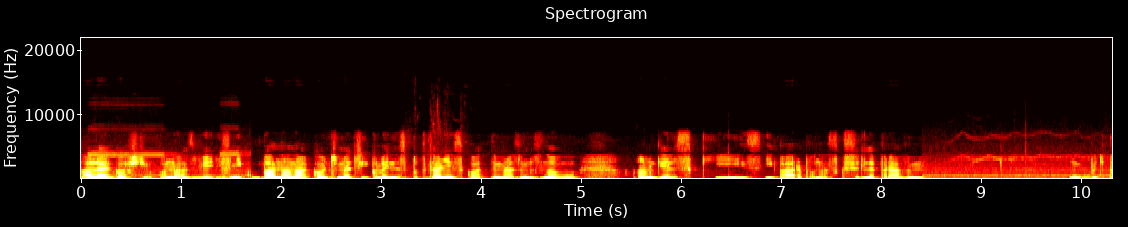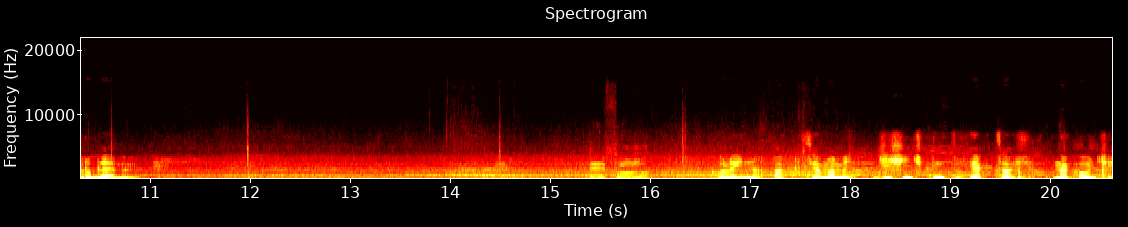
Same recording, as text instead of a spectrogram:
Ale gościu o nazwie i w niku Banana kończy mecz i kolejne spotkanie, skład tym razem znowu angielski z Ibarbo na skrzydle prawym. Mógł być problemem. Kolejna akcja, mamy 10 punktów jak coś na koncie.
